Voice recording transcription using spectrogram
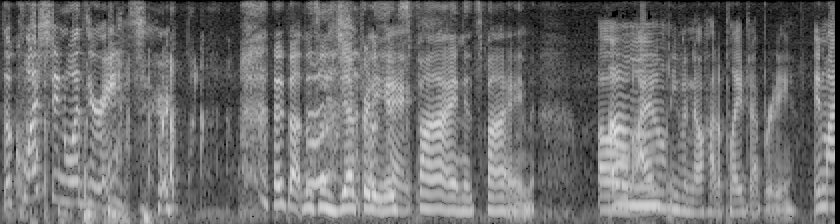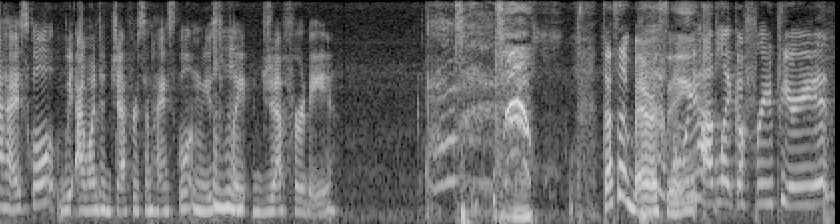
The question was your answer. I thought this was Jeopardy. Okay. It's fine. It's fine. Oh, Um, I don't even know how to play Jeopardy. In my high school, we, I went to Jefferson High School and we used to play Mm-hmm. Jeopardy. That's embarrassing. When we had like a free period,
